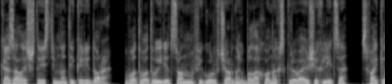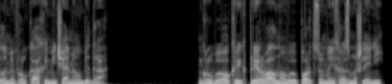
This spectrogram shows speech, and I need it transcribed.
Казалось, что из темноты коридора вот-вот выйдет сон фигур в черных балахонах, скрывающих лица, с факелами в руках и мечами у бедра. Грубый окрик прервал новую порцию моих размышлений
